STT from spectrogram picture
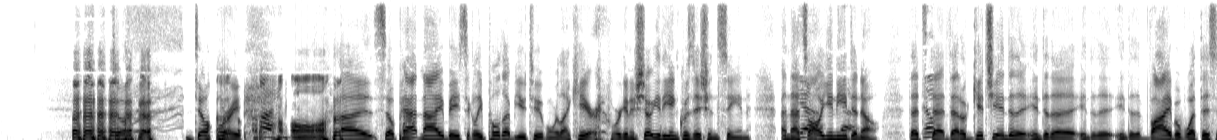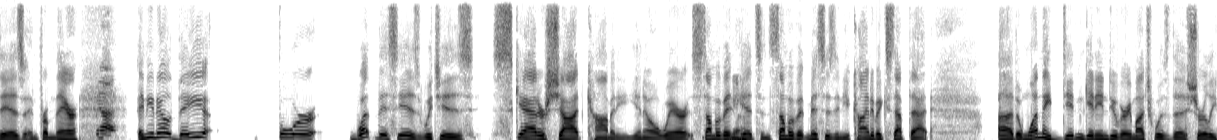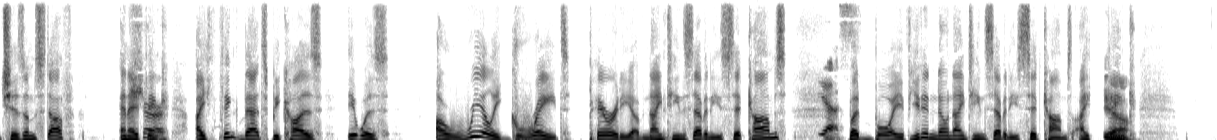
don't, Don't worry. Aw. Uh, so Pat and I basically pulled up YouTube and we're like, "Here, we're going to show you the Inquisition scene, and that's Yeah, all you need yeah. to know. That's Yep. that that'll get you into the into the into the into the vibe of what this is, and from there, Yeah. and you know they for what this is, which is scattershot comedy, you know, where some of it Yeah. hits and some of it misses, and you kind of accept that. Uh, the one they didn't get into very much was the Shirley Chisholm stuff, and I Sure. think I think that's because it was a really great parody of 1970s sitcoms. Yes. But boy, if you didn't know 1970s sitcoms, I Yeah. think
